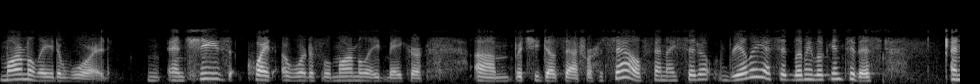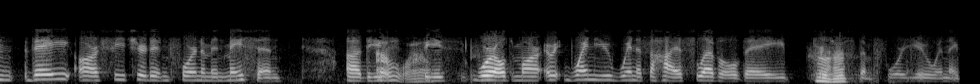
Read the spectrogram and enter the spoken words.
Marmalade Award. And she's quite a wonderful marmalade maker, um, but she does that for herself. And I said, oh, really? I said, let me look into this. And they are featured in Fortnum and Mason. Uh, these Oh, wow. these world mar when you win at the highest level, they produce Uh-huh. them for you and they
